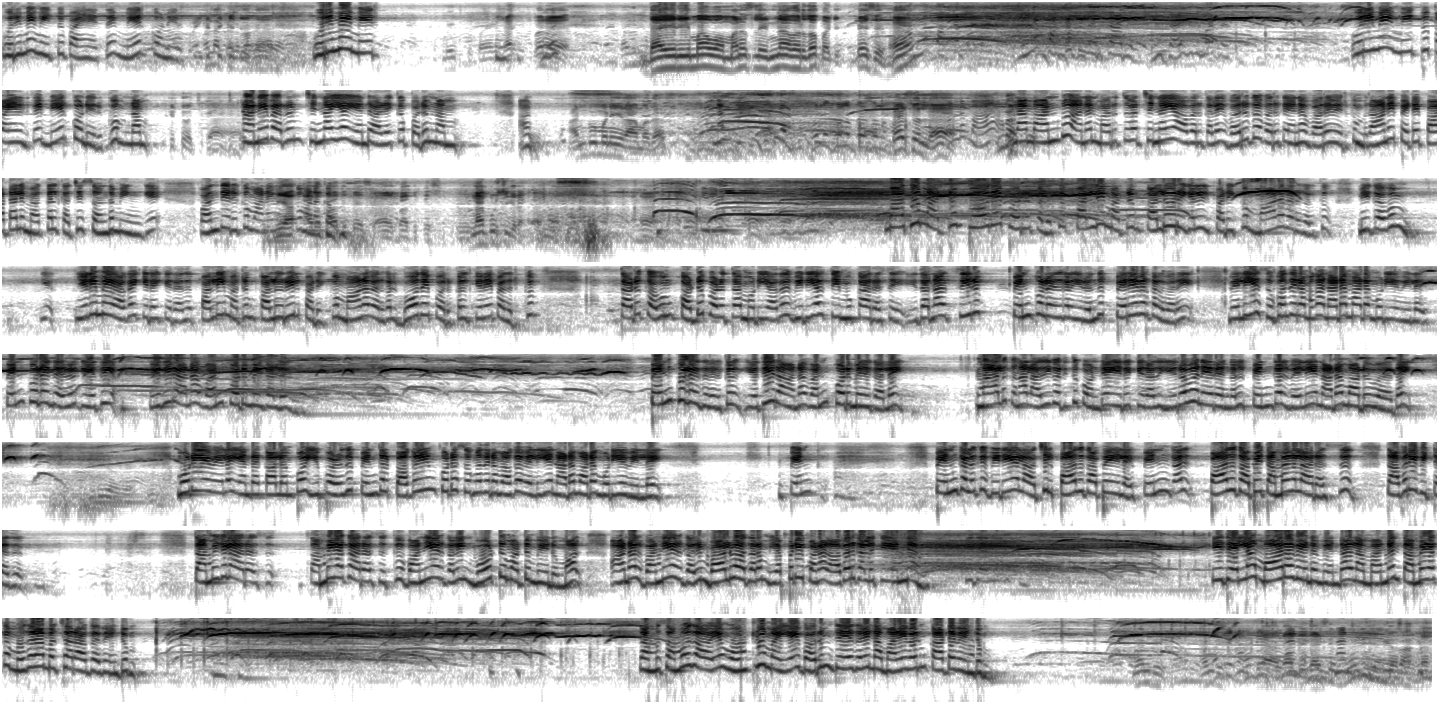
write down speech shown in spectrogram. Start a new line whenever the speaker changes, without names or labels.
உரிமை மீட்பு பயணத்தை மேற்கொண்டிருக்கும் உரிமை மேற்
தைரியமா உன் மனசுல என்ன வருதோ பேசு?
உரிமை மீட்பு பயணத்தை மேற்கொண்டிருக்கும் நம் அனைவரும் சின்னையா என்று அழைக்கப்படும் நம்
அன்புமணி ராமதாஸ்.
நம்
பேர் சொல்ல.
நம் அன்பு அண்ணன் மருத்துவர் சின்னையா அவர்களை வருக வருக என வரவேற்கும் ராணிப்பேட்டை பாட்டாளி மக்கள் கட்சி சொந்தம் இங்கே வந்திருக்கும் அனைவருக்கும் வணக்கம்.
நான் புடிச்சுக்கிறேன்.
மது மற்றும் போதைப் பொருட்களுக்கு பள்ளி மற்றும் கல்லூரிகளில் படிக்கும் மாணவர்களுக்கு மிகவும் எளிமையாக கிடைக்கிறது. பள்ளி மற்றும் கல்லூரியில் படிக்கும் மாணவர்கள் போதைப் பொருட்கள் கிடைப்பதற்கு தடுக்கவும் கட்டுப்படுத்த முடியாத விடியல் திமுக அரசு. இதனால் சிறு பெண் குழந்தைகள் இருந்து பெரியவர்கள் வரை வெளியே சுதந்திரமாக நடமாட முடியவில்லை. பெண் குழந்தைகளுக்கு எதி எதிரான வன்கொடுமைகளை பெண் குழந்தைகளுக்கு எதிரான வன்கொடுமைகளை நாளுக்கு நாள் அதிகரித்து கொண்டே இருக்கிறது. இரவு நேரங்களில் பெண்கள் வெளியே நடமாடுவதை முடியவில்லை என்ற காலம் போய் இப்பொழுது பெண்கள் பகலையும் கூட சுதந்திரமாக வெளியே நடமாட முடியவில்லை. பெண் பெண்களுக்கு விரியலாச்சில் பாதுகாப்பே இல்லை. பெண்கள் பாதுகாப்பை தமிழக அரசு தவறிவிட்டது. தமிழக அரசு தமிழக அரசுக்கு வன்னியர்களின் ஓட்டு மட்டும் வேண்டுமால் ஆனால் வன்னியர்களின் வாழ்வாதாரம் எப்படி போனால் அவர்களுக்கு என்ன? இதெல்லாம் இதெல்லாம் மாற வேண்டும் என்றால் நம் அண்ணன் தமிழக முதலமைச்சராக வேண்டும். நம் சமுதாயம் ஒற்றுமையை வரும் தேர்தலில் நாம் அனைவரும் காட்ட வேண்டும்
